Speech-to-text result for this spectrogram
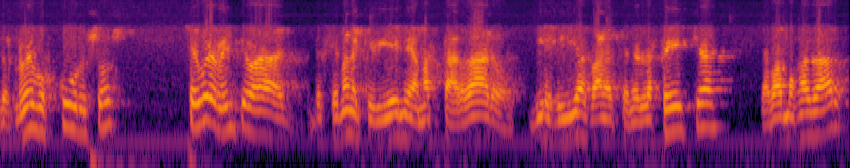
los nuevos cursos seguramente va la semana que viene a más tardar o 10 días van a tener la fecha, la vamos a dar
